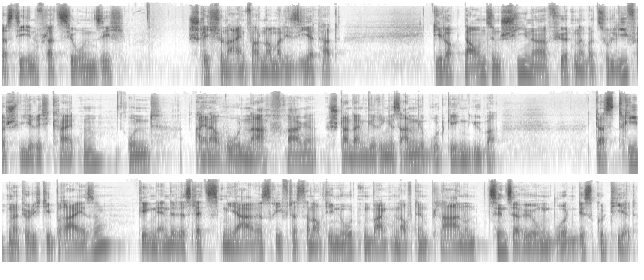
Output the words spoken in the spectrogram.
dass die Inflation sich schlicht und einfach normalisiert hat. Die Lockdowns in China führten aber zu Lieferschwierigkeiten und einer hohen Nachfrage stand ein geringes Angebot gegenüber. Das trieb natürlich die Preise. Gegen Ende des letzten Jahres rief das dann auch die Notenbanken auf den Plan und Zinserhöhungen wurden diskutiert.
